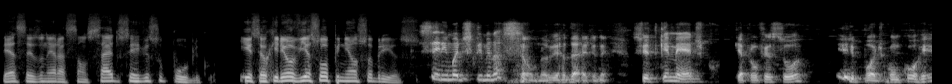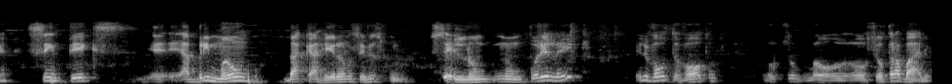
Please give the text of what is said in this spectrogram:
peça exoneração, sai do serviço público. Isso, eu queria ouvir a sua opinião sobre isso. Seria uma discriminação, na verdade. Né? O sujeito que é médico, que é professor, ele pode concorrer sem ter que é, é, abrir mão da carreira no serviço público. Se ele não, não for eleito, ele volta, volta ao seu, ao seu trabalho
